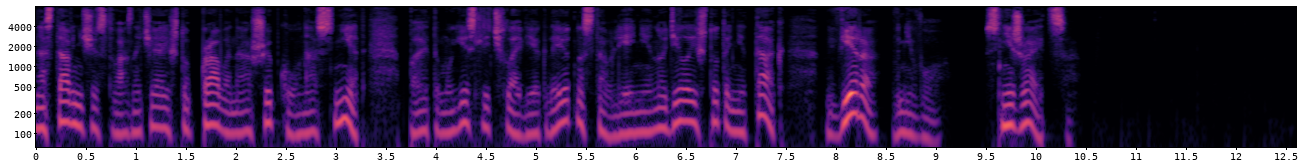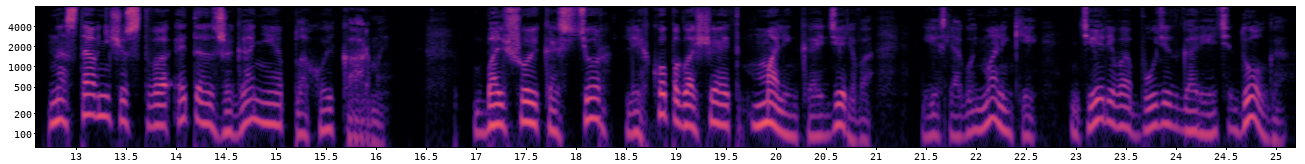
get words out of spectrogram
Наставничество означает, что права на ошибку у нас нет, поэтому если человек дает наставление, но делает что-то не так, вера в него снижается. Наставничество — это сжигание плохой кармы. Большой костер легко поглощает маленькое дерево, если огонь маленький, дерево будет гореть долго.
